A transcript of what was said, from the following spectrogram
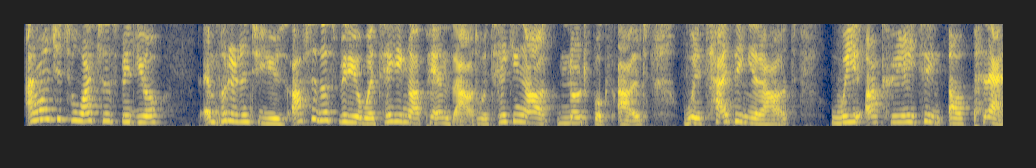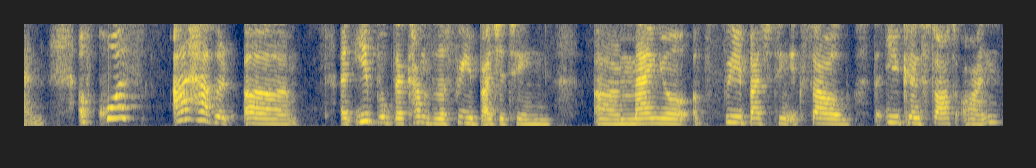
I want you to watch this video and put it into use. After this video, we're taking our pens out, we're taking our notebooks out, we're typing it out, we are creating a plan. Of course, I have a, uh, an ebook that comes with a free budgeting um, manual, free budgeting Excel that you can start on,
